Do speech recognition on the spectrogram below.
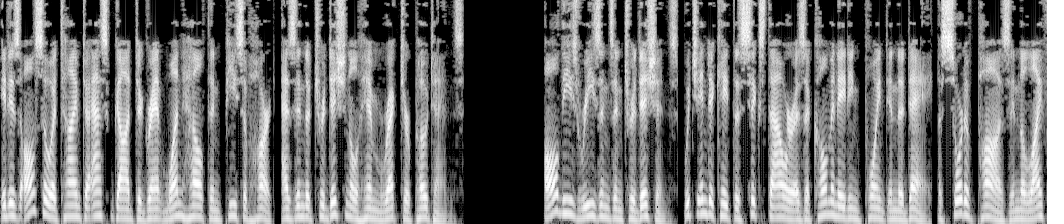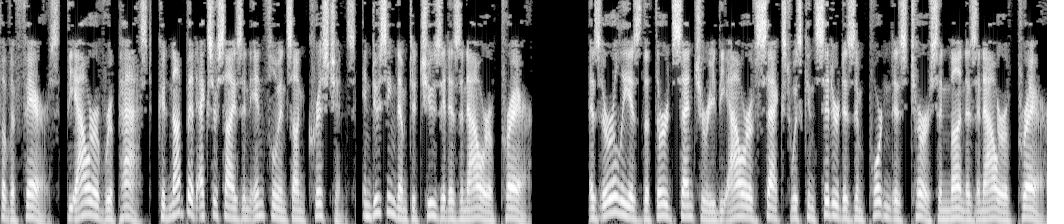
It is also a time to ask God to grant one health and peace of heart, as in the traditional hymn Rector Potens. All these reasons and traditions, which indicate the sixth hour as a culminating point in the day, a sort of pause in the life of affairs, the hour of repast, could not but exercise an influence on Christians, inducing them to choose it as an hour of prayer. As early as the 3rd century the hour of sext was considered as important as terce and none as an hour of prayer.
